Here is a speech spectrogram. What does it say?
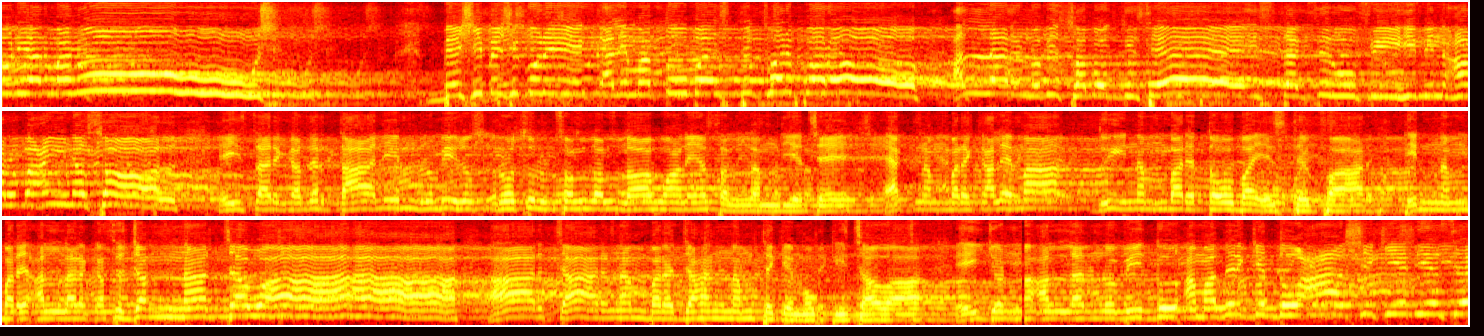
দুনিয়ার মানুষ। বেশি বেশি করে কালিমা তওবা, ইস্তিগফার পড়ো। আল্লাহর নবী সবক দিছে। ফীহি 40 সাল এই চার তালিম নবী রাসূল সাল্লাল্লাহু আলাইহি সাল্লাম দিয়েছে। এক নম্বরে কালেমা, দুই নম্বরে তওবা, ইস্তিগফার, তিন নম্বরে আল্লাহর কাছে জান্নাত চাওয়া, আর চার নম্বরে জাহান্নাম থেকে মুক্তি চাওয়া। এই জন্য আল্লাহর নবী আমাদেরকে দোয়া শিখিয়ে দিয়েছে।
